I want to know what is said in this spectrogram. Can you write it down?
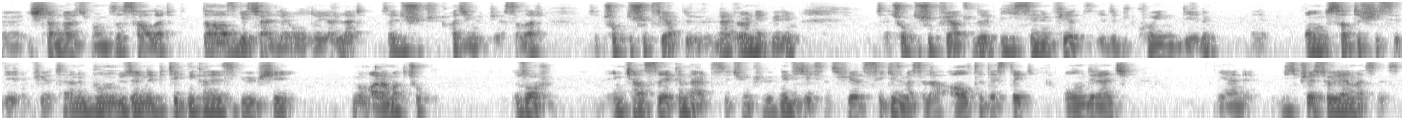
e, işlemler açmamıza sağlar. Daha az geçerli olduğu yerler, mesela düşük hacimli piyasalar, çok düşük fiyatlı ürünler. Örnek vereyim. Mesela çok düşük fiyatlı bir hissenin fiyatı ya da bir coin diyelim. Hani 10 satış hisse diyelim fiyatı. Hani bunun üzerine bir teknik analiz gibi bir şey aramak çok zor. İmkansıza yakın neredeyse. Çünkü ne diyeceksiniz? Fiyatı 8 mesela, 6 destek, 10 direnç. Yani hiçbir şey söyleyemezsiniz.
